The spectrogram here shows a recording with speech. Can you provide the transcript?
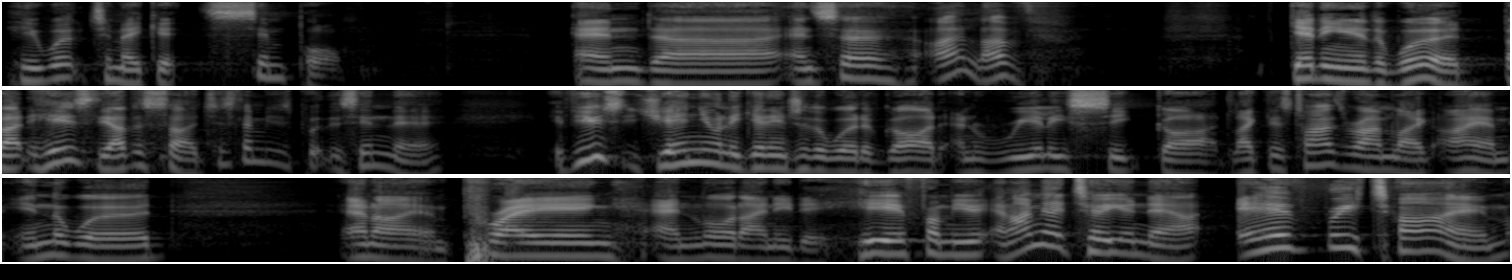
He worked to make it simple. And, uh, and so I love getting into the word, but here's the other side. Just let me just put this in there. if you genuinely get into the Word of God and really seek God, like there's times where I'm like, I am in the Word and I am praying, and Lord, I need to hear from you. And I'm going to tell you now, every time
